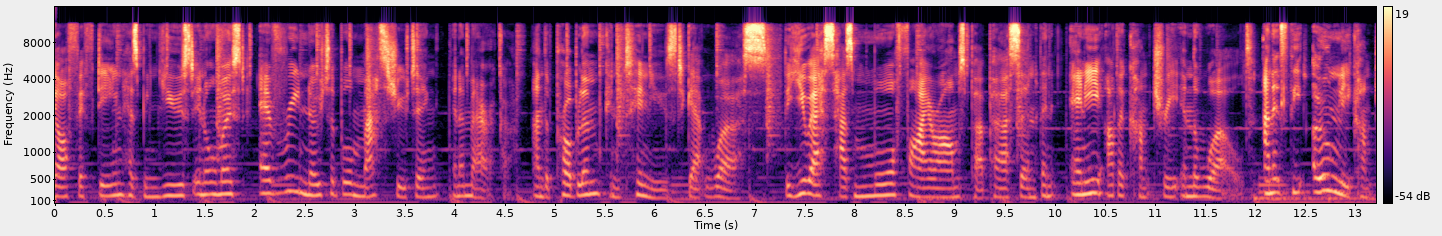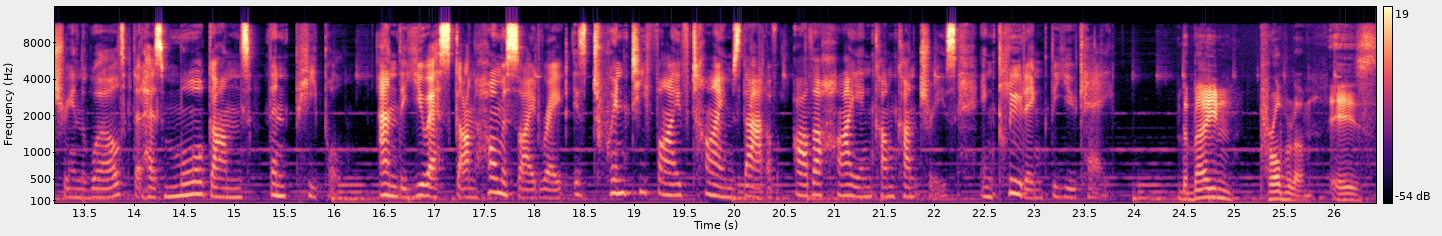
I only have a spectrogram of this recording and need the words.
AR 15 has been used in almost every notable mass shooting in America. And the problem continues to get worse. The US has more firearms per person than any other country in the world. And it's the only country in the world that has more guns than people. And the US gun homicide rate is 25 times that of other high income countries, including the UK. The main problem is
